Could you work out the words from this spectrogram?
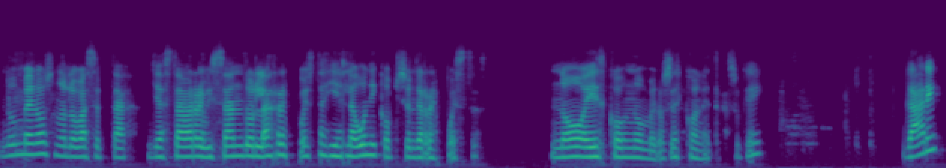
Números no lo va a aceptar. Ya estaba revisando las respuestas y es la única opción de respuestas. No es con números, es con letras, ¿ok? Got it?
